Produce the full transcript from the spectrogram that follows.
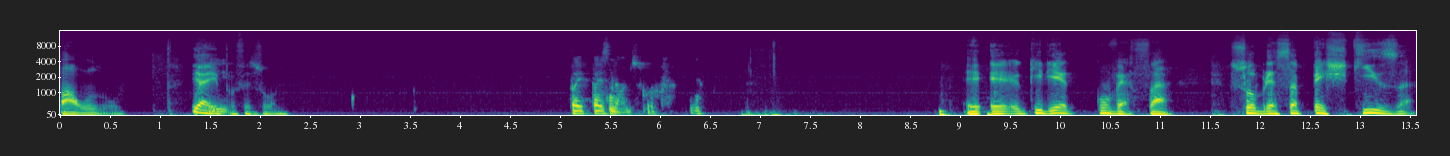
Paulo. E aí, e... professor? Pois, pois não, desculpa. É, é, eu queria conversar sobre essa pesquisa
